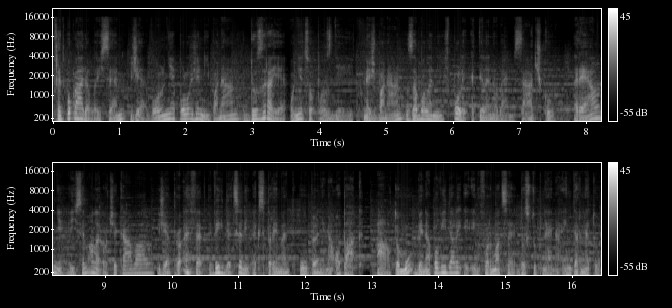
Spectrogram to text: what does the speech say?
Předpokládal jsem, že volně položený banán dozraje o něco později než banán zabalený v polyetylenovém sáčku. Reálně jsem ale očekával, že pro efekt vyjde celý experiment úplně naopak. A tomu by napovídaly i informace dostupné na internetu.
